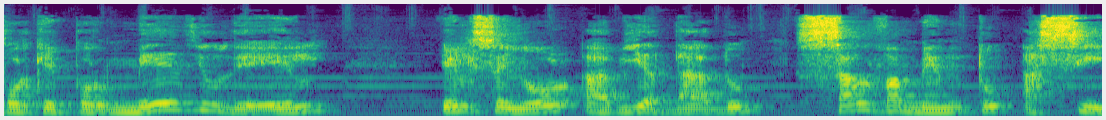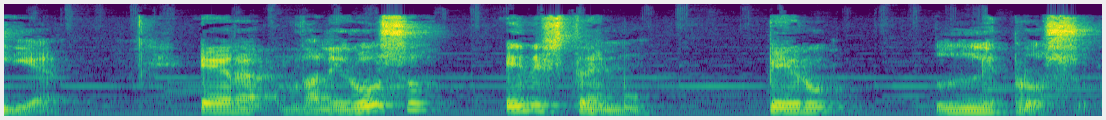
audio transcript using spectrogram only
porque por medio de él el Señor había dado salvamento a Siria. Era valeroso en extremo, pero leproso.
